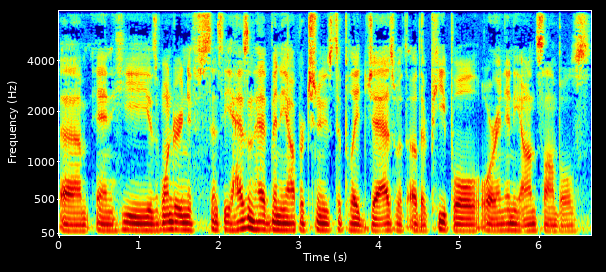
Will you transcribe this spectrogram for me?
Um, and he is wondering if, since he hasn't had many opportunities to play jazz with other people or in any ensembles,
